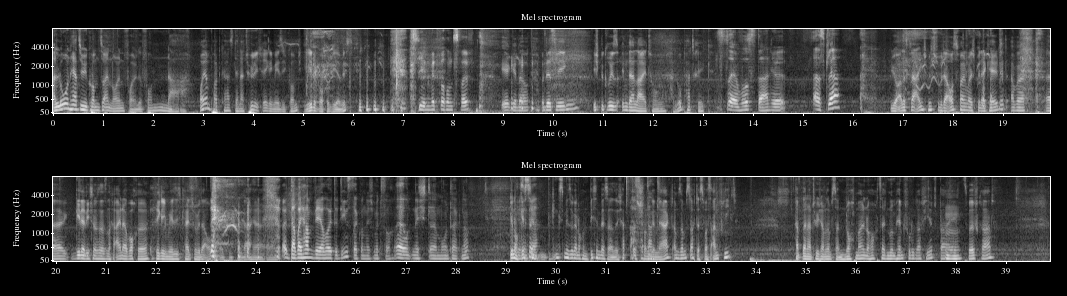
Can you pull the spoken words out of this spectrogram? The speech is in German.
Hallo und herzlich willkommen zu einer neuen Folge von Nah, eurem Podcast, der natürlich regelmäßig kommt, jede Woche, wie ihr wisst. Jeden Mittwoch um 12. ja, genau. Und deswegen, ich begrüße in der Leitung. Hallo Patrick. Servus Daniel. Alles klar? Ja, alles klar, eigentlich müsste ich schon wieder ausfallen, weil ich bin erkältet, aber äh, geht ja nicht so, dass das nach einer Woche Regelmäßigkeit schon wieder ausfällt. Von daher. Äh, Dabei haben wir ja heute Dienstag und nicht Mittwoch. Äh, und nicht äh, Montag, ne? Genau, Wir gestern sind ging es mir sogar noch ein bisschen besser. Also ich habe das schon verdammt. gemerkt am Samstag, dass was anfliegt. Habe dann natürlich am Samstag nochmal eine Hochzeit nur im Hemd fotografiert bei Mhm. 12 Grad.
